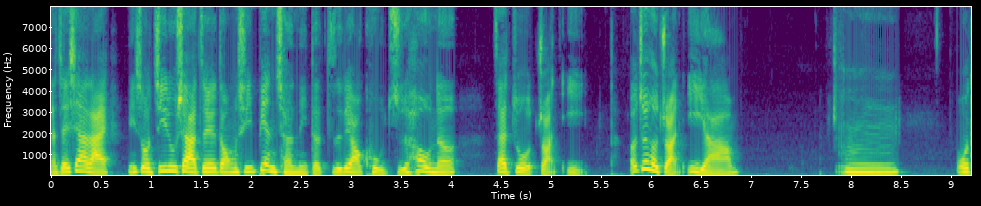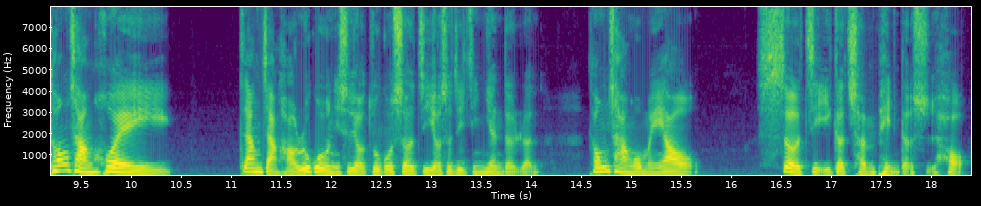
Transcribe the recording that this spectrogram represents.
那接下来，你所记录下这些东西变成你的资料库之后呢，再做转译。而这个转译啊，嗯。我通常会这样讲，好，如果你是有做过设计、有设计经验的人，通常我们要设计一个成品的时候，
